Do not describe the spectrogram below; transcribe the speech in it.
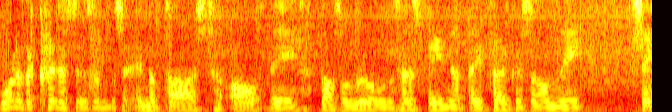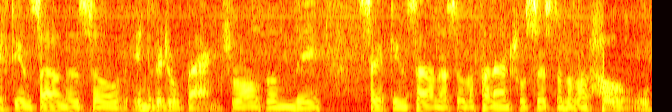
one of the criticisms in the past of the Basel rules has been that they focus on the safety and soundness of individual banks rather than the safety and soundness of the financial system as a whole.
